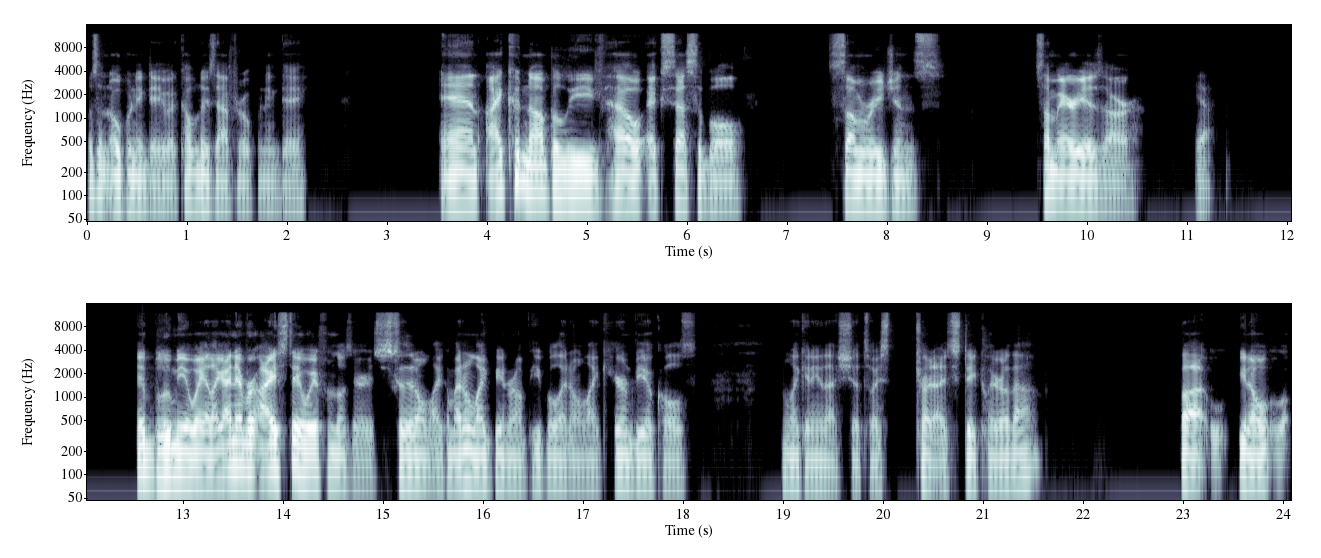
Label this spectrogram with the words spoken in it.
wasn't opening day, but a couple days after opening day. And I could not believe how accessible some regions, some areas are. Yeah. It blew me away. Like I never I stay away from those areas just because I don't like them. I don't like being around people. I don't like hearing vehicles. I don't like any of that shit. So I try to I stay clear of that but you know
